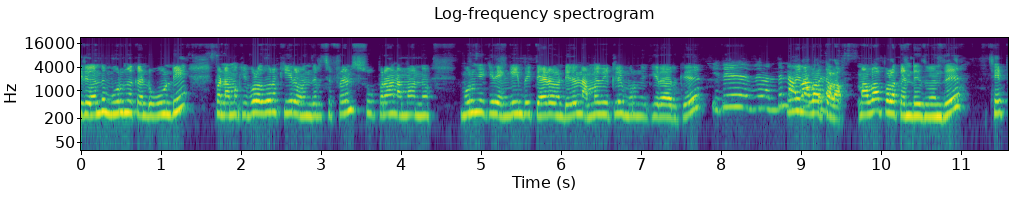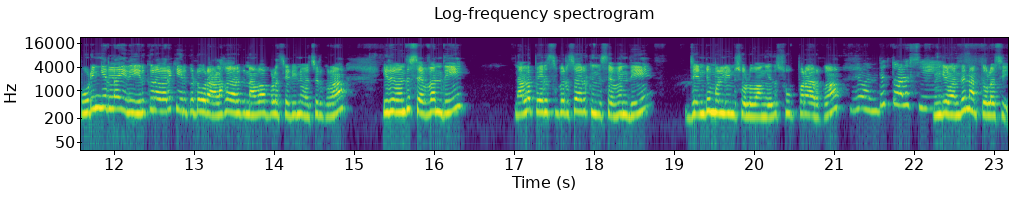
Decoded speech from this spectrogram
இது வந்து முருங்கைக்கண்டு ஊண்டி. இப்போ நமக்கு இவ்வளோ தூரம் கீரை வந்துருச்சு ஃப்ரெண்ட்ஸ் சூப்பராக நம்ம முருங்கைக்கீரை எங்கேயும் போய் தேட வேண்டியது நம்ம வீட்லேயே முருங்கைக்கீரை இருக்குது இது வந்து நவாப்பழம். நவாப்பழ கண்டு இது வந்து. சரி பிடிங்கிடலாம். இது இருக்கிற வரைக்கும் இருக்கட்டும். ஒரு அழகாக இருக்குது நவாப்பழ செடின்னு வச்சுருக்குறோம். இது வந்து செவ்வந்தி. நல்லா பெருசு பெருசாக இந்த செவ்வந்தி. ஜெண்டு மல்லின்னு சொல்லுவாங்க. இது சூப்பராக இருக்கும். இது வந்து துளசி. இங்கே வந்து நான் துளசி.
